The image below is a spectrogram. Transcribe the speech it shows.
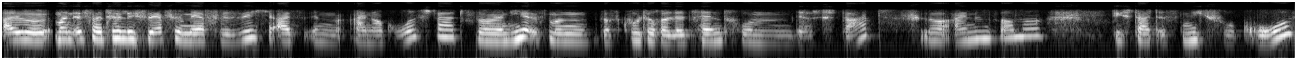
also man ist natürlich sehr viel mehr für sich als in einer Großstadt, sondern hier ist ist man das kulturelle Zentrum der Stadt für einen Sommer. Die Stadt ist nicht so groß.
